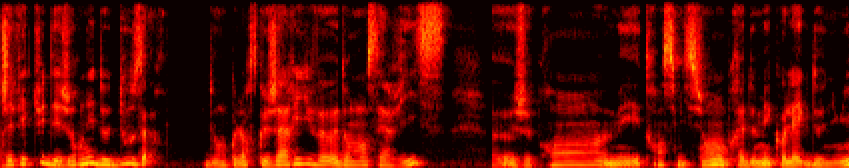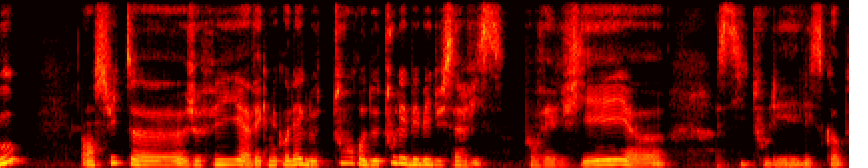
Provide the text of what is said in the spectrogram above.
J'effectue des journées de 12 heures. Donc lorsque j'arrive dans mon service, je prends mes transmissions auprès de mes collègues de nuit. Ensuite, euh, je fais avec mes collègues le tour de tous les bébés du service pour vérifier euh, si tous les, scopes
